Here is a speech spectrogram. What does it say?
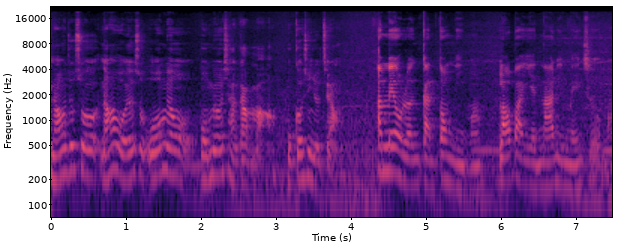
然后就说，然后我就说，我又没有，我没有想干嘛，我个性就这样。啊，没有人敢动你吗？老板也哪里没辙吗？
